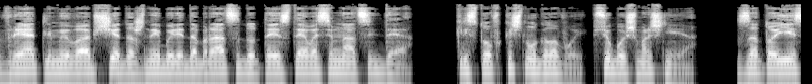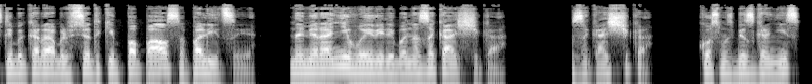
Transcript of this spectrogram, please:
Вряд ли мы вообще должны были добраться до ТСТ-18Д. Крестов качнул головой, все больше мрачнее. Зато если бы корабль все-таки попался полиции, номера не вывели бы на заказчика. Заказчика? Космос без границ?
